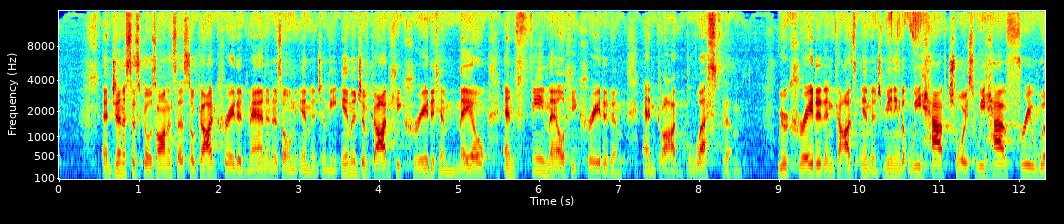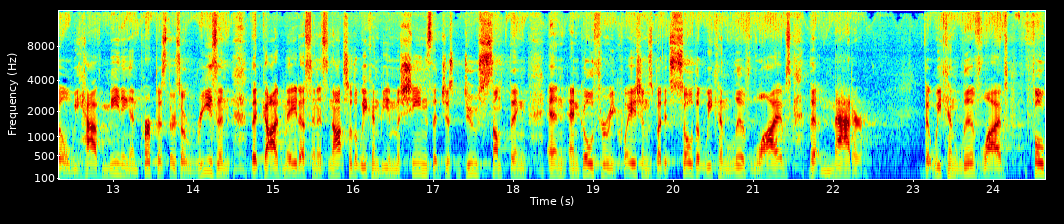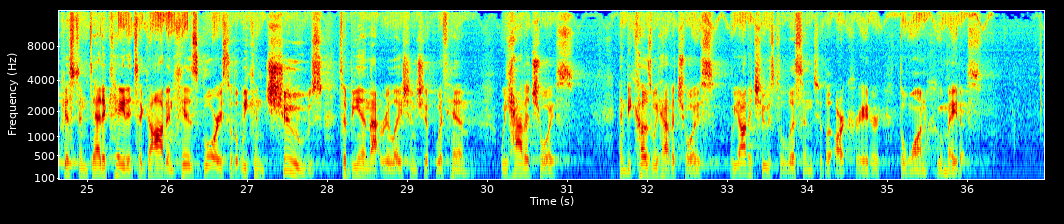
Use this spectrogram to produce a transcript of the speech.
And Genesis goes on and says, So God created man in his own image. In the image of God, he created him. Male and female, he created him. And God blessed them. We were created in God's image, meaning that we have choice, we have free will, we have meaning and purpose. There's a reason that God made us, and it's not so that we can be machines that just do something and, and go through equations, but it's so that we can live lives that matter. That we can live lives focused and dedicated to God and His glory so that we can choose to be in that relationship with Him. We have a choice. And because we have a choice, we ought to choose to listen to the, our Creator, the one who made us.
